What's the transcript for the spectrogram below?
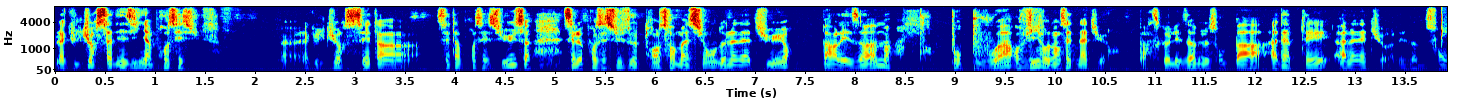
la culture, ça désigne un processus. Euh, la culture, c'est un, c'est un processus, c'est le processus de transformation de la nature par les hommes pour pouvoir vivre dans cette nature parce que les hommes ne sont pas adaptés à la nature. Les hommes sont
